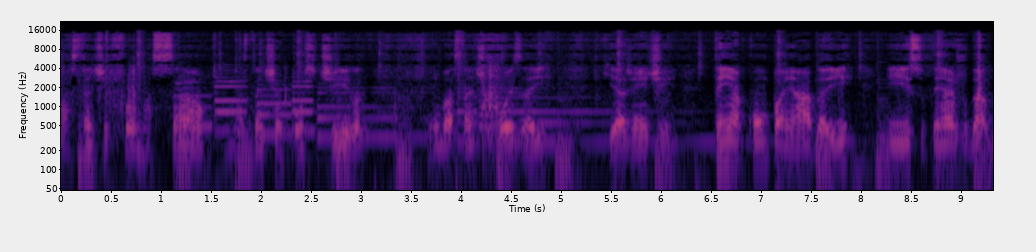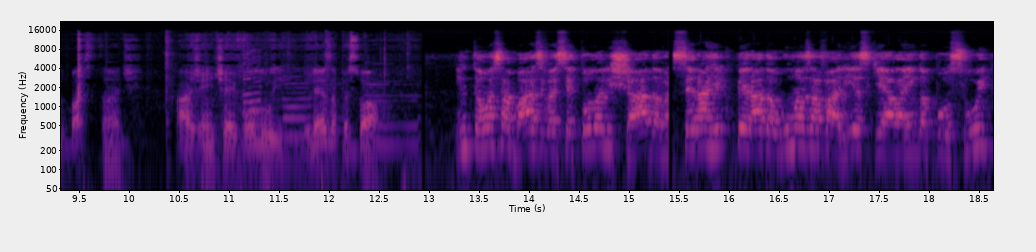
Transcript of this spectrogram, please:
bastante informação, bastante apostila, tem bastante coisa aí que a gente tem acompanhado aí e isso tem ajudado bastante a gente a evoluir, beleza pessoal? Então essa base vai ser toda lixada, será recuperada algumas avarias que ela ainda possui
